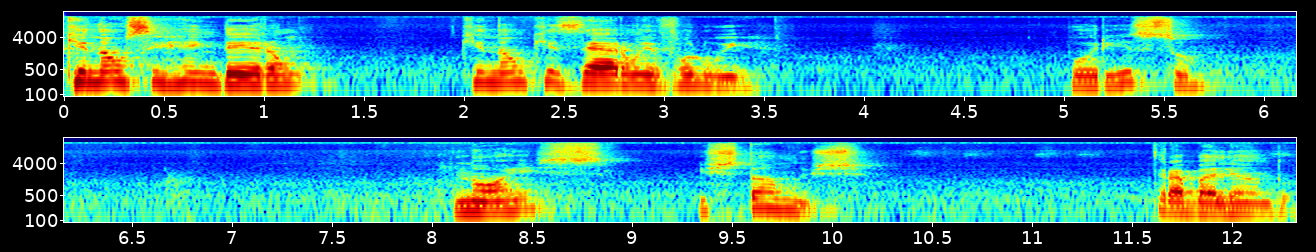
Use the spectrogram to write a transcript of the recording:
que não se renderam, que não quiseram evoluir. Por isso, nós estamos trabalhando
